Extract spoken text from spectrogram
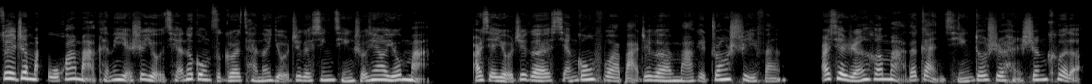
所以这马五花马肯定也是有钱的公子哥才能有这个心情。首先要有马，而且有这个闲工夫啊，把这个马给装饰一番。而且人和马的感情都是很深刻的。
